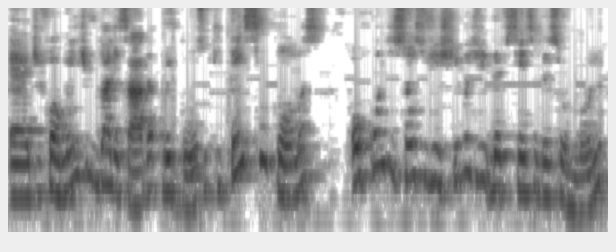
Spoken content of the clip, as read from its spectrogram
é, de forma individualizada para o idoso que tem sintomas ou condições sugestivas de deficiência desse hormônio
